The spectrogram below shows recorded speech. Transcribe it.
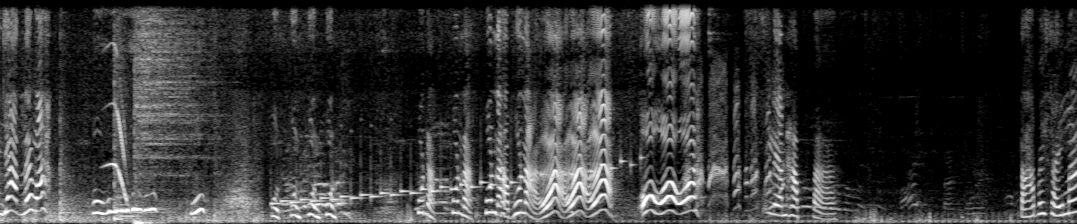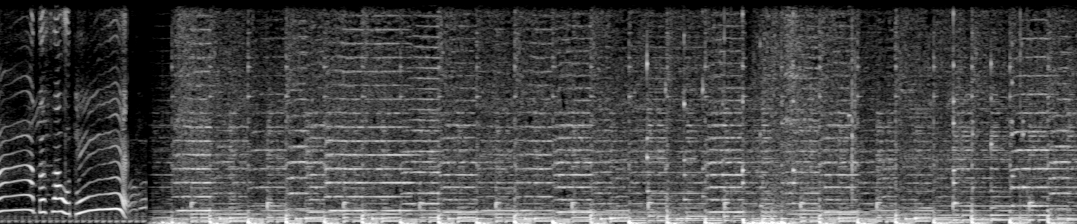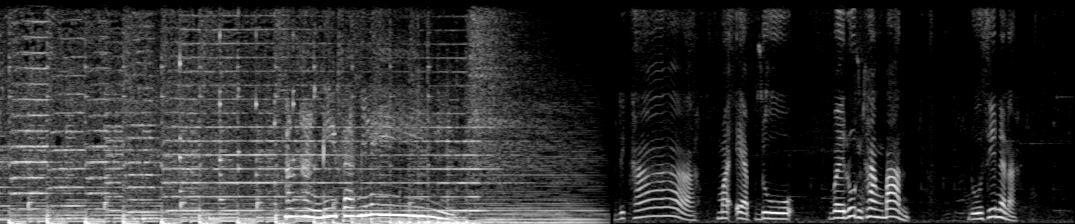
งยาดเลยวะโอ้โหพูดพูดพูดพูดพูดน่ะพูดน่ะพูดน่ะพูดน่ะเออเออเออโอ้โอ้โอ้เรียนหับตาตาไปใส่มาแตาเศร้าเท่ หันดีแฟมิลี่สวัสดีค่ะ มาแอบดูวัยรุ่นข้างบ้าน ดูสิเนี่ยนะ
